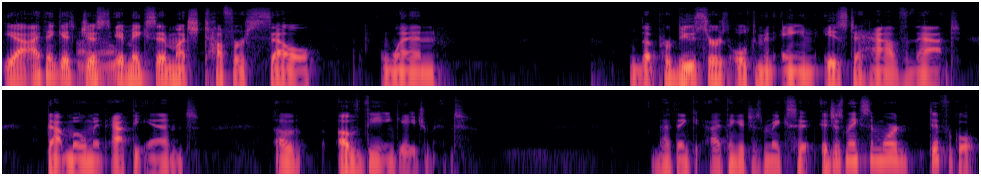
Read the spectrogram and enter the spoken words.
Yeah, I think it's just it makes it a much tougher sell when the producer's ultimate aim is to have that that moment at the end of of the engagement. I think I think it just makes it it just makes it more difficult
